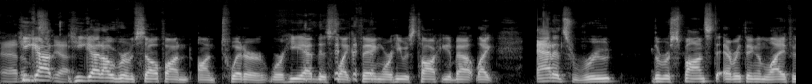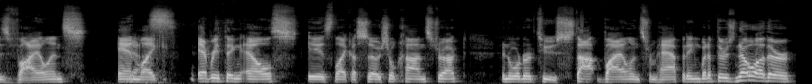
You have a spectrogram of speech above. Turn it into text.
Adams. he got yeah. he got over himself on on Twitter where he had this like thing where he was talking about like at its root the response to everything in life is violence and yes. like everything else is like a social construct in order to stop violence from happening. But if there's no other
